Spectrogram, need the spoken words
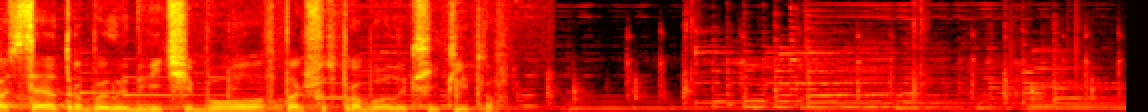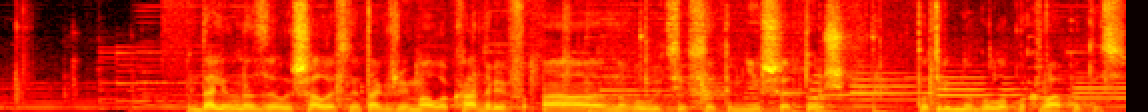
Ось це от робили двічі, бо в першу спробу Олексій кліпнув. Далі в нас залишалось не так вже й мало кадрів, а на вулиці все темніше, тож потрібно було поквапитись.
